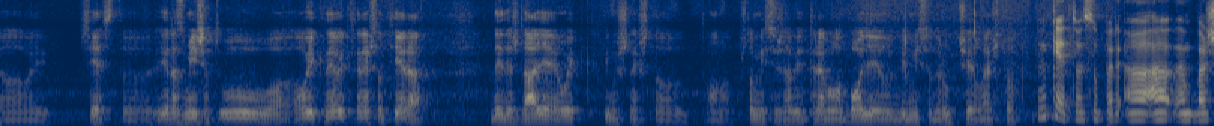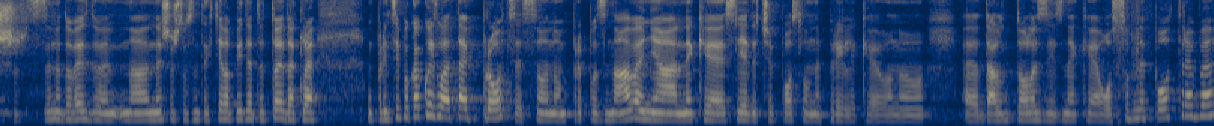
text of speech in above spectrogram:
ovaj, sjest uh, i razmišljati, u, uvijek, ne uvijek te nešto tjera da ideš dalje, uvijek imaš nešto, ono, što misliš da bi trebalo bolje ili bi mislio drugčije ili nešto. Ok, to je super. A, a, baš se nadovezuje na nešto što sam te htjela pitati, to je dakle, u principu kako izgleda taj proces ono, prepoznavanja neke sljedeće poslovne prilike, ono, e, da li dolazi iz neke osobne potrebe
